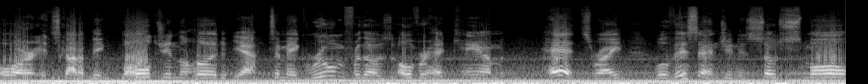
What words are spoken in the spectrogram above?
or it's got a big bulge in the hood Yeah. to make room for those overhead cam heads, right? Well, this engine is so small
